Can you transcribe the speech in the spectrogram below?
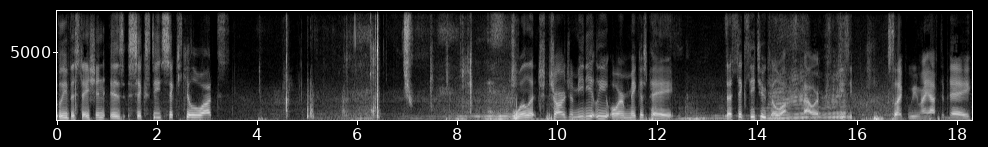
believe the station is 66 kilowatts. Will it charge immediately or make us pay? It's a 62 kilowatt power DC. Looks like we might have to pay.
